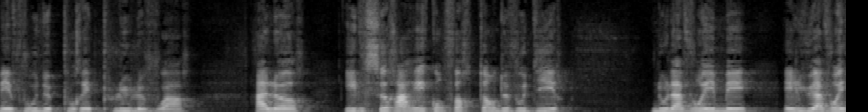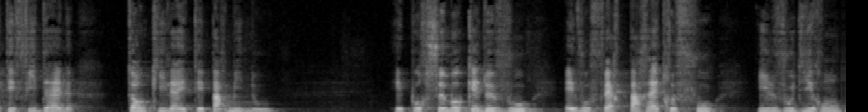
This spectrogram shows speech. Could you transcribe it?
mais vous ne pourrez plus le voir. Alors il sera réconfortant de vous dire Nous l'avons aimé et lui avons été fidèles tant qu'il a été parmi nous et pour se moquer de vous et vous faire paraître fou, ils vous diront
